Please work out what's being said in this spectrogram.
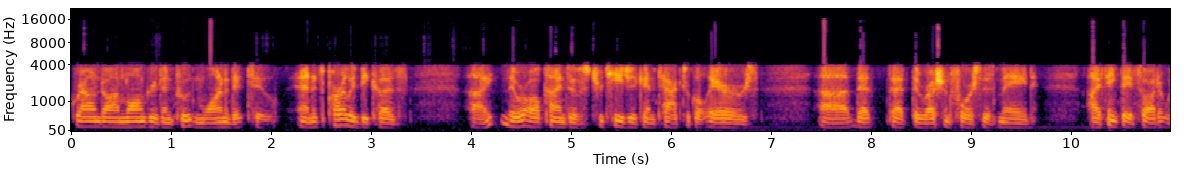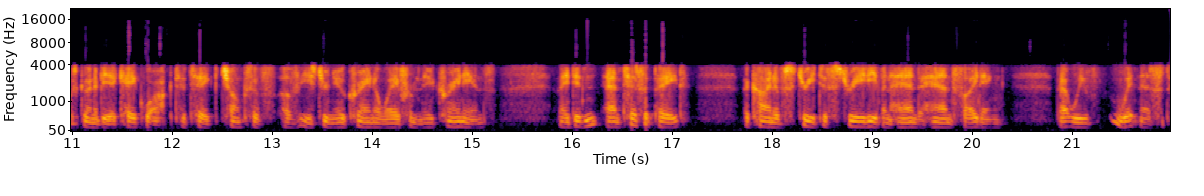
ground on longer than Putin wanted it to, and it's partly because uh, there were all kinds of strategic and tactical errors uh, that that the Russian forces made. I think they thought it was going to be a cakewalk to take chunks of, of eastern Ukraine away from the Ukrainians. They didn't anticipate the kind of street to street, even hand to hand fighting that we've witnessed.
